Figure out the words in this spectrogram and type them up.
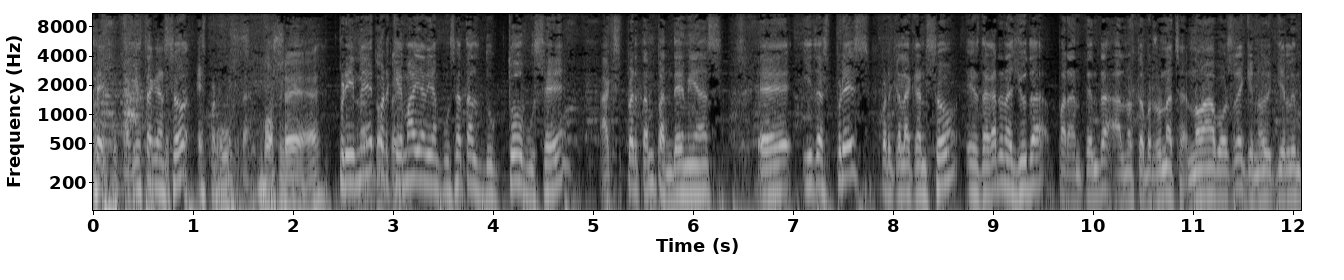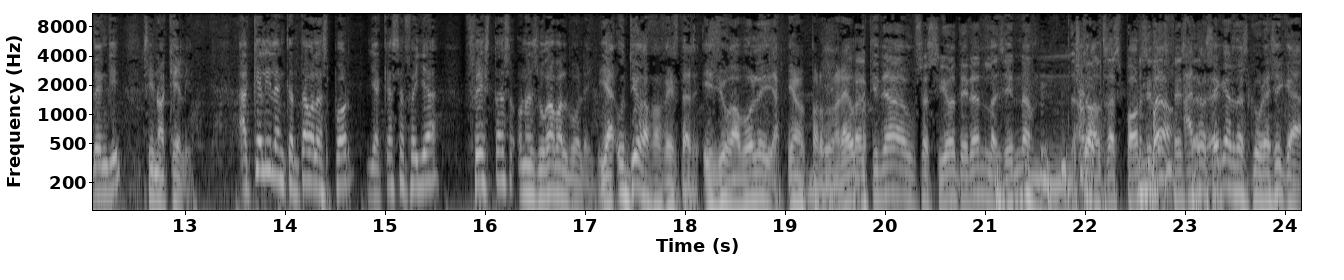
Sí, aquesta cançó és perfecta. Bosé, eh? Primer perquè mai havien posat el doctor Bosé, expert en pandèmies, eh, i després perquè la cançó és de gran ajuda per entendre el nostre personatge. No a Bosé, que no qui l'entengui, sinó a Kelly. A Kelly li encantava l'esport i a casa feia festes on es jugava al vòlei. Ha un tio que fa festes i juga a vòlei, ja em perdonareu. Però quina obsessió tenen la gent amb, amb els esports i bueno, les festes, a no ser eh? que es descobreixi que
